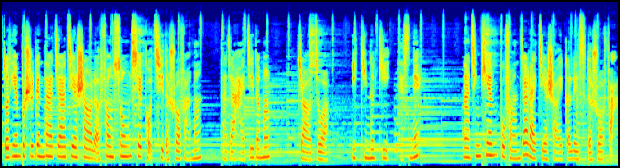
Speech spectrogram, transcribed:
昨天不是跟大家介绍了放松歇口气的说法吗？大家还记得吗？叫做 ikinuki ですね。那今天不妨再来介绍一个类似的说法，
